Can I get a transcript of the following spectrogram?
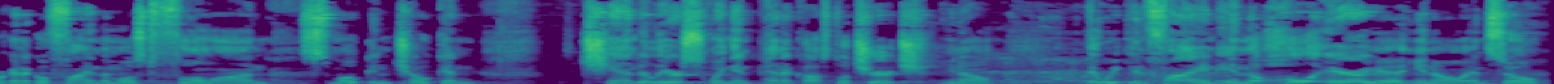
we're going to go find the most full on, smoking, choking, chandelier swinging Pentecostal church, you know, that we can find in the whole area, you know. And so,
